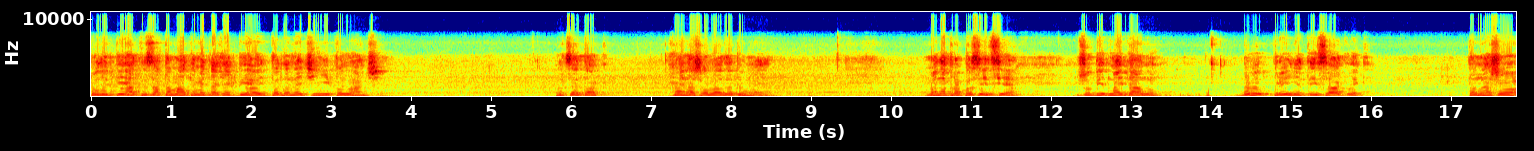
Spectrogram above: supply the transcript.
будуть бігати з автоматами, так як бігають по Донеччині і по Луганщині. Ну це так. Хай наша влада думає. У мене пропозиція щоб від Майдану був прийнятий заклик до нашого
